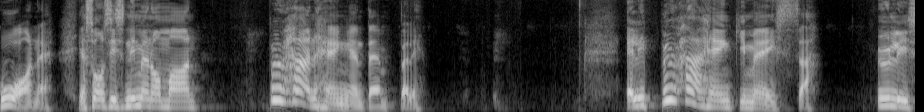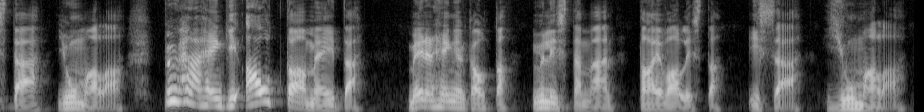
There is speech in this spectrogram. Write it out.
huone. Ja se on siis nimenomaan pyhän hengen temppeli. Eli pyhä henki meissä ylistää Jumalaa. Pyhä henki auttaa meitä meidän hengen kautta ylistämään taivaallista Isää, Jumalaa.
